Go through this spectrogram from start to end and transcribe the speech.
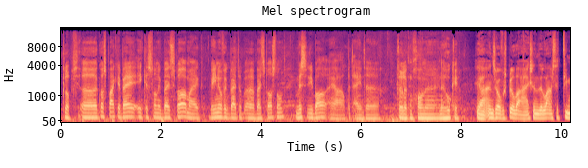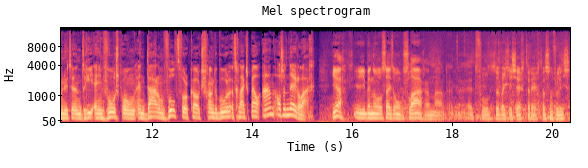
Klopt. Uh, ik was een paar keer bij. Eén keer stond ik bij het spel, maar ik weet niet of ik bij het, uh, bij het spel stond. Ik miste die bal. Ja, op het eind uh, krul ik hem gewoon in het hoekje. Ja, en zo verspeelde Ajax in de laatste 10 minuten een 3-1 voorsprong. En daarom voelt voor coach Frank de Boer het gelijkspel aan als een nederlaag. Ja, je bent nog wel steeds ongeslagen, maar het voelt wat je zegt terecht als een verlies.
